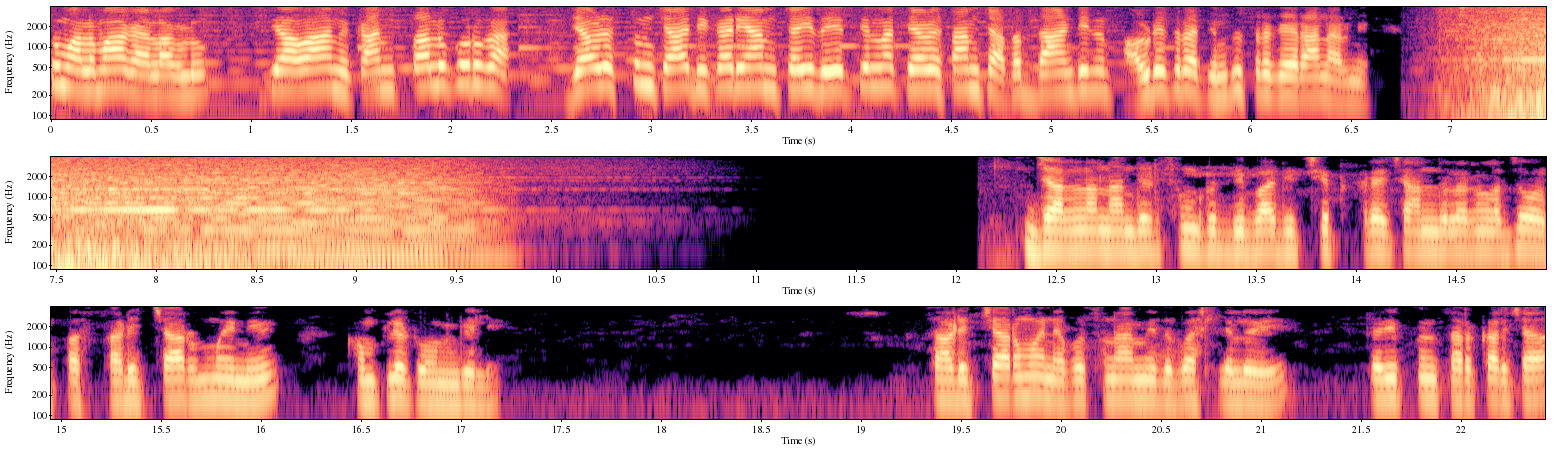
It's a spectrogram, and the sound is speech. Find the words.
तुम्हाला मागायला लागलो. जेव्हा आम्ही काम चालू करू का ज्यावेळेस तुमचे अधिकारी आमच्या इथे येतील ना त्यावेळेस आमच्या हातात दांडीनं फावडेच राहतील दुसरं काही राहणार नाही. जालना नांदेड समृद्धी बाधित शेतकऱ्याच्या आंदोलनाला जवळपास साडेचार महिने कंप्लीट होऊन गेले. साडेचार महिन्यापासून आम्ही इथं बसलेलो आहे. तरी पण सरकारच्या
